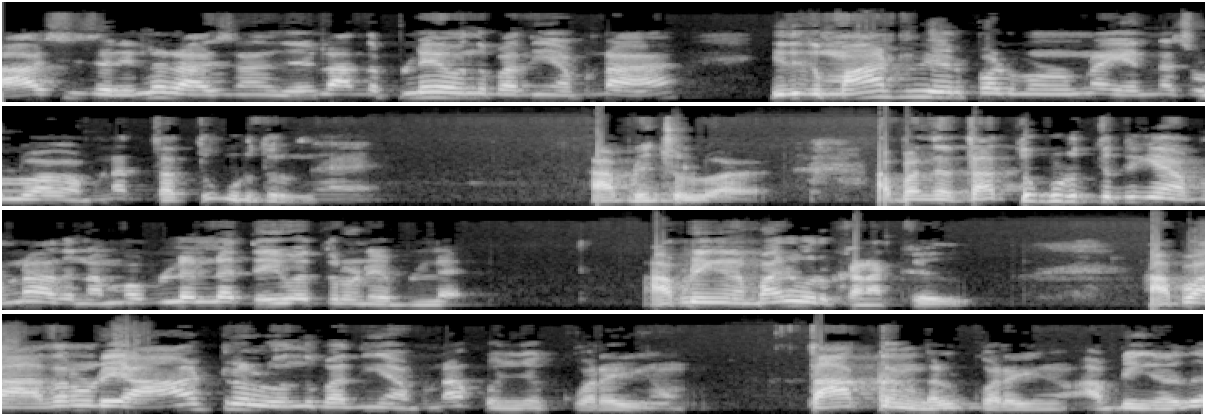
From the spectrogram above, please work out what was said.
ராசி சரியில்லை ராசிநாதன் சரியில்லை. அந்த பிள்ளைய வந்து பார்த்தீங்க அப்படின்னா இதுக்கு மாற்று ஏற்பாடு பண்ணணும்னா என்ன சொல்லுவாங்க அப்படின்னா தத்து கொடுத்துருங்க அப்படின்னு சொல்லுவாங்க. அப்போ அந்த தத்து கொடுத்துட்டீங்க அப்படின்னா அது நம்ம பிள்ளை இல்லை தெய்வத்தினுடைய பிள்ளை அப்படிங்கிற மாதிரி ஒரு கணக்கு அது. அப்போ அதனுடைய ஆற்றல் வந்து பார்த்தீங்க அப்படின்னா கொஞ்சம் குறையும். தாக்கங்கள் குறையும் அப்படிங்கிறது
